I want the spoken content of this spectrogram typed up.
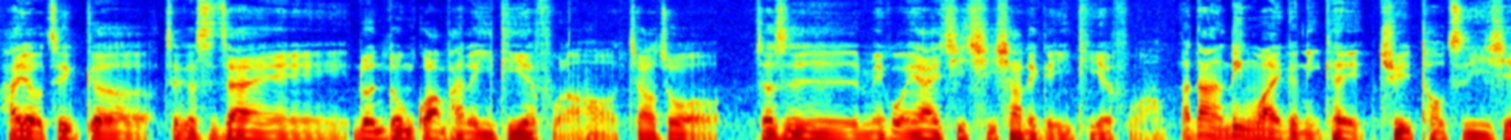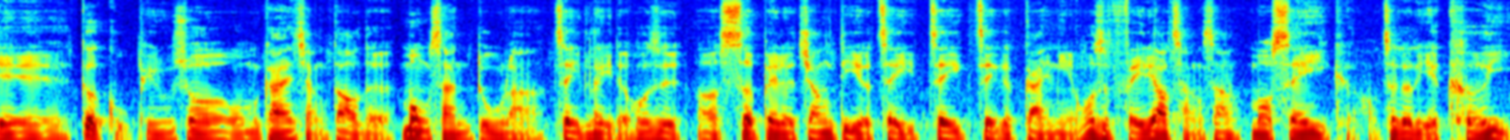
还有这个，这个是在伦敦挂牌的 ETF，然后叫做。这是美国 A I G 旗下的一个 E T F 哈，那当然另外一个你可以去投资一些个股，比如说我们刚才讲到的孟山都啦这一类的，或是呃设备的江地的这一这这个概念，或是肥料厂商 Mosaic 哦，这个也可以。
